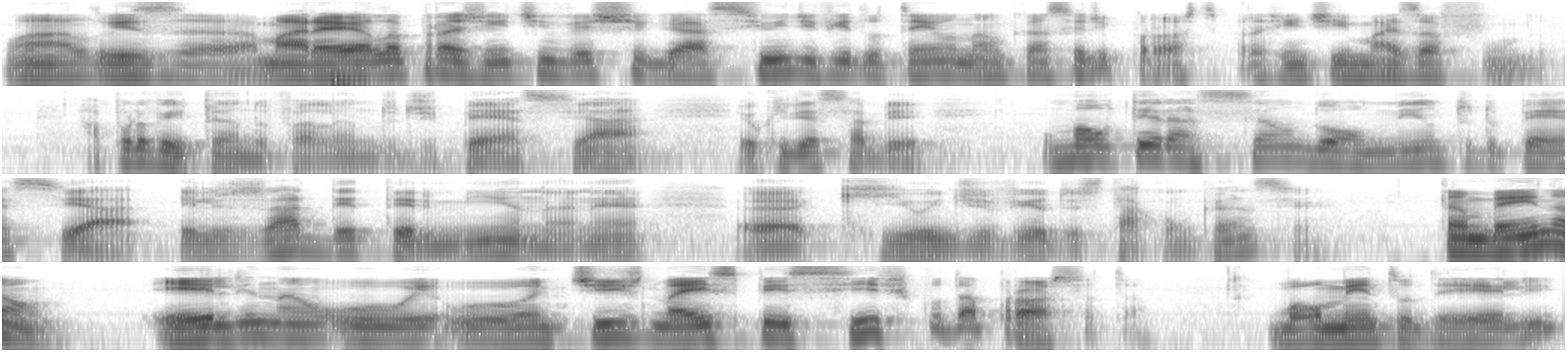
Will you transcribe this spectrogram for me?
uma luz amarela para a gente investigar se o indivíduo tem ou não câncer de próstata, para a gente ir mais a fundo. Aproveitando, falando de PSA, eu queria saber, uma alteração do aumento do PSA, ele já determina né, uh, que o indivíduo está com câncer? Também não. ele não, o, o antígeno é específico da próstata. O aumento dele,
